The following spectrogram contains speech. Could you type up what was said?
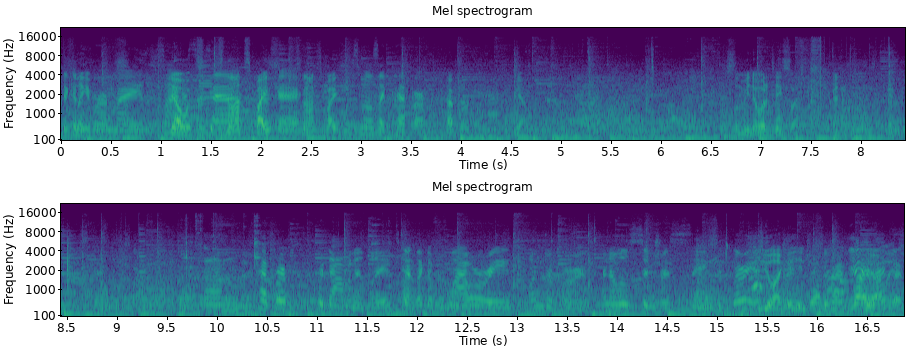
Take Gonna burn my No, it's sinuses it's out? not spicy. Okay. It's not spicy. It smells like pepper. Pepper. Yeah. Just let me know what it tastes like Um, pepper predominantly. It's got like a flowery undercurrent and a little citrus thing. Very Do you like it? interesting. Interesting? Yeah, I like it.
